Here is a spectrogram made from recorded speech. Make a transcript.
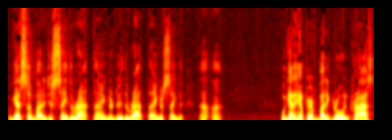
we got somebody just say the right thing or do the right thing or sing the, uh-uh. We got to help everybody grow in Christ.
